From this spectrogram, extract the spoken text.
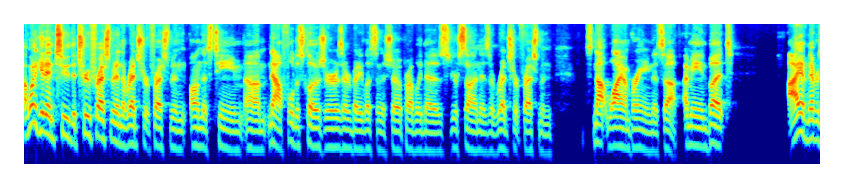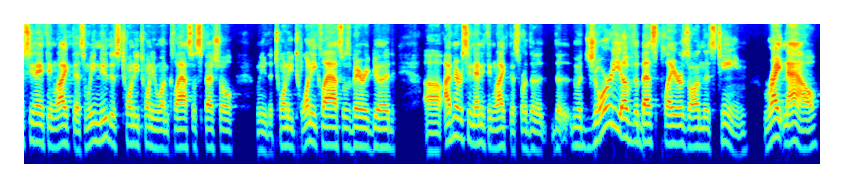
I want to get into the true freshman and the redshirt freshman on this team. Um, now, full disclosure, as everybody listening to the show probably knows, your son is a redshirt freshman. It's not why I'm bringing this up. I mean, but I have never seen anything like this. And we knew this 2021 class was special. We knew the 2020 class was very good. Uh, I've never seen anything like this where the, the, the majority of the best players on this team right now,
